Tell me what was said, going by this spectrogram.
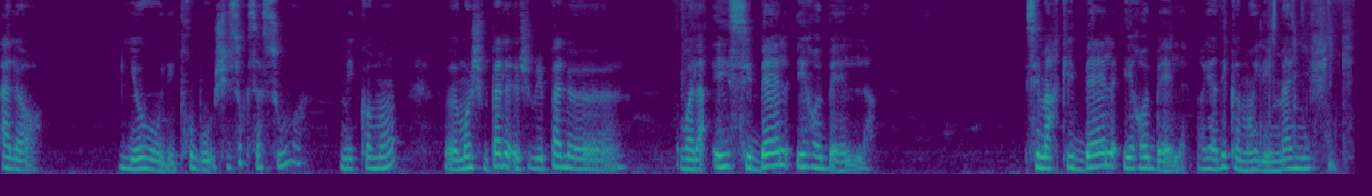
Alors, yo, il est trop beau. Je suis sûre que ça s'ouvre. Mais comment? Euh, Moi, je ne vais, pas le-. Voilà. Et c'est belle et rebelle. C'est marqué belle et rebelle. Regardez comment il est magnifique.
